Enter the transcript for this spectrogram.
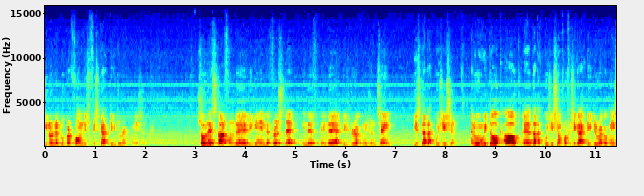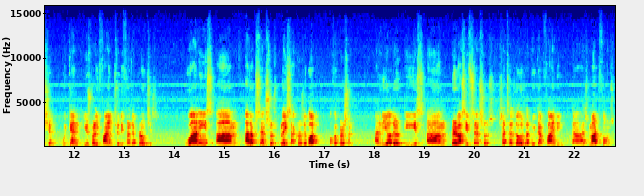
in order to perform this physical activity recognition. So let's start from the beginning. The first step in the, in the activity recognition chain is data acquisition. And when we talk about uh, data acquisition for physical activity recognition, we can usually find two different approaches. One is um, ad hoc sensors placed across the body of a person, and the other is um, pervasive sensors, such as those that we can find in uh, smartphones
